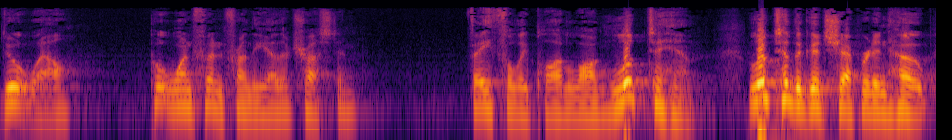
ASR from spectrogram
Do it well. Put one foot in front of the other. Trust Him. Faithfully plod along. Look to Him. Look to the Good Shepherd in hope,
